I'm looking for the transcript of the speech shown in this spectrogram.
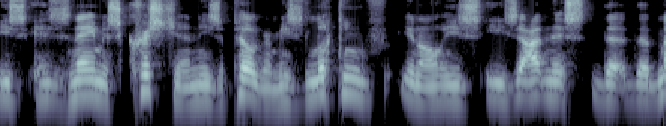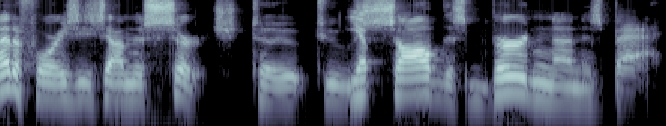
he's his name is Christian. He's a pilgrim. He's looking, for, you know, he's he's on this. The, the metaphor is he's on this search to to yep. solve this burden on his back.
